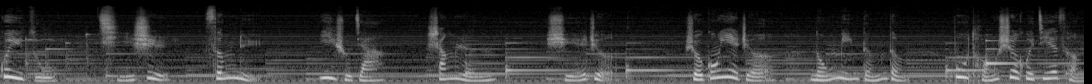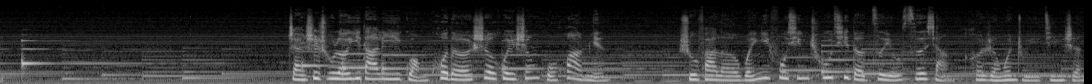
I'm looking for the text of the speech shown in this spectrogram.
贵族、骑士、僧侣、艺术家、商人、学者、手工业者、农民等等不同社会阶层，展示出了意大利广阔的社会生活画面，抒发了文艺复兴初期的自由思想和人文主义精神。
